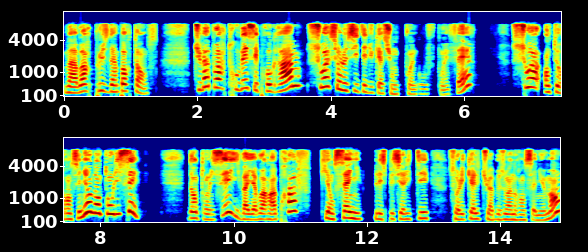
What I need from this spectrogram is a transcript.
va avoir plus d'importance. Tu vas pouvoir trouver ces programmes soit sur le site éducation.gouv.fr, soit en te renseignant dans ton lycée. Dans ton lycée, il va y avoir un prof qui enseigne les spécialités sur lesquelles tu as besoin de renseignements.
